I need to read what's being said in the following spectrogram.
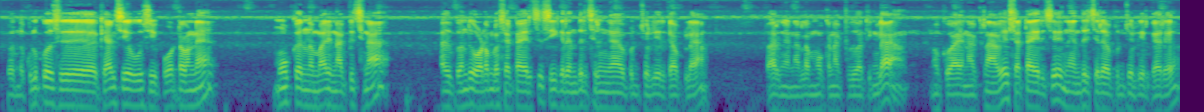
இப்போ இந்த குளுக்கோஸு கால்சியம் ஊசி போட்டவுடனே மூக்கு இந்த மாதிரி நக்குச்சுன்னா அதுக்கு வந்து உடம்புல செட் ஆயிருச்சு. சீக்கிரம் எந்திரிச்சிருங்க அப்படின்னு சொல்லியிருக்காப்புல. பாருங்கள் நல்லா மூக்கை நக்குது பார்த்தீங்களா? மூக்கு வாய நக்குனாவே செட் ஆயிருச்சு. இன்னும் எந்திரிச்சிரு அப்படின்னு சொல்லியிருக்காரு.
